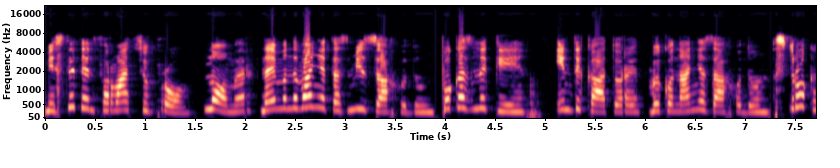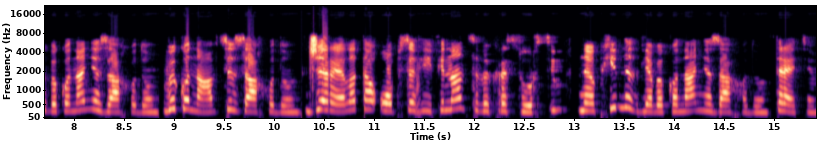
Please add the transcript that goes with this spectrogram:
містити інформацію про номер, найменування та зміст заходу, показники, індикатори виконання заходу, строки виконання заходу, виконавців заходу, джерела та обсяги фінансових ресурсів, необхідних для виконання заходу. Третє.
